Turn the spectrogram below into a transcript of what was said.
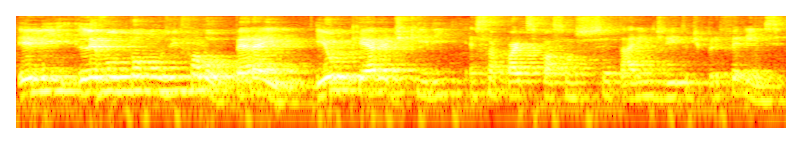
ele levantou a mãozinha e falou: Peraí, eu quero adquirir essa participação societária em direito de preferência.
